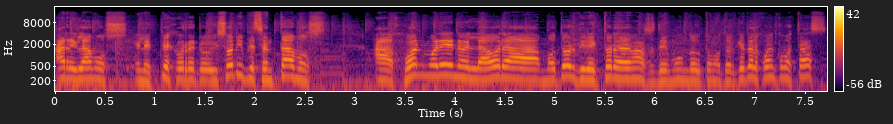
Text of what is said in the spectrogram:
arreglamos el espejo retrovisor y presentamos a Juan Moreno en la hora motor, director además de Mundo Automotor. ¿Qué tal Juan? ¿Cómo estás?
